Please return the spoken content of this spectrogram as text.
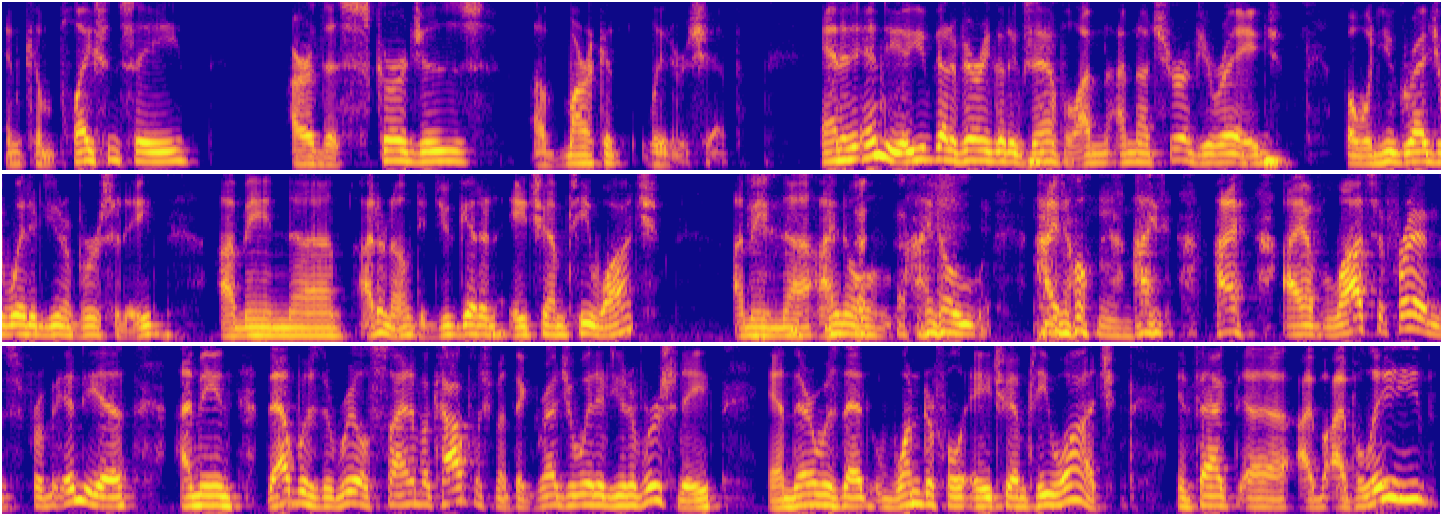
and complacency are the scourges of market leadership. And in India, you've got a very good example. I'm, I'm not sure of your age, but when you graduated university, I mean, uh, I don't know, did you get an HMT watch? I mean, uh, I know, I know, I know, I, I, I have lots of friends from India. I mean, that was the real sign of accomplishment. They graduated university, and there was that wonderful HMT watch. In fact, uh, I, I believe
